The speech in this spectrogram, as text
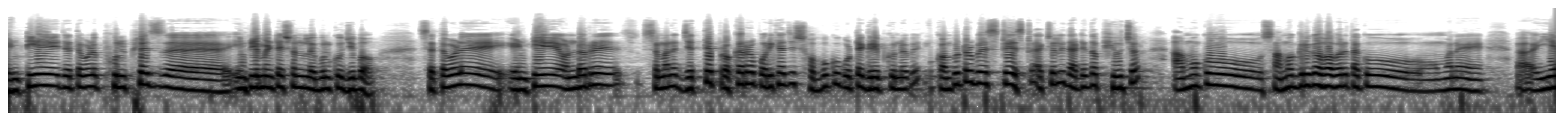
ଏନ୍ ଟି ଏ ଯେତେବେଳେ ଫୁଲ୍ ଫ୍ଲେଜ୍ ଇମ୍ପ୍ଲିମେଣ୍ଟେସନ୍ ଲେବୁଲ୍କୁ ଯିବ ସେତେବେଳେ ଏନ୍ ଟି ଏ ଅଣ୍ଡରରେ ସେମାନେ ଯେତେ ପ୍ରକାରର ପରୀକ୍ଷା ଅଛି ସବୁକୁ ଗୋଟେ ଗ୍ରିପ୍କୁ ନେବେ computer base test actually that is the future ଆମକୁ ସାମଗ୍ରିକ ଭାବରେ ତାକୁ ମାନେ ଇଏ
